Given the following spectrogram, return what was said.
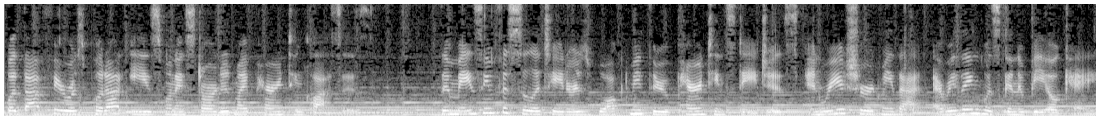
but that fear was put at ease when I started my parenting classes. The amazing facilitators walked me through parenting stages and reassured me that everything was going to be okay.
